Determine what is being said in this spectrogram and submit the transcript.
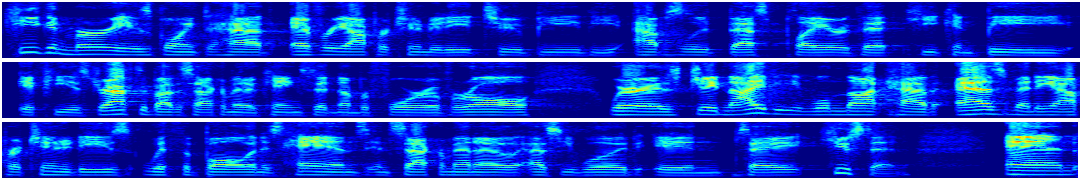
Keegan Murray is going to have every opportunity to be the absolute best player that he can be if he is drafted by the Sacramento Kings at number four overall. Whereas Jaden Ivey will not have as many opportunities with the ball in his hands in Sacramento as he would in, say, Houston. And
